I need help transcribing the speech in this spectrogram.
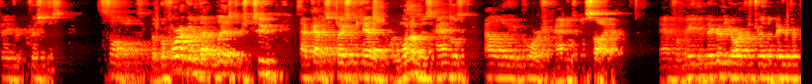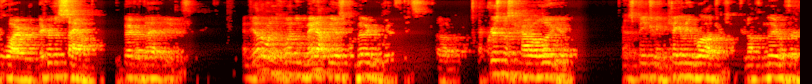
favorite Christmas songs. But before I go to that list, there's two I have kind of special category. One of them is Handel's Hallelujah Chorus from Handel's Messiah. And for me, the bigger the orchestra, the bigger the choir, the bigger the sound, the better that is. And the other one is one you may not be as familiar with. It's uh, A Christmas Hallelujah. It's featuring Kaylee Rodgers. If you're not familiar with her,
